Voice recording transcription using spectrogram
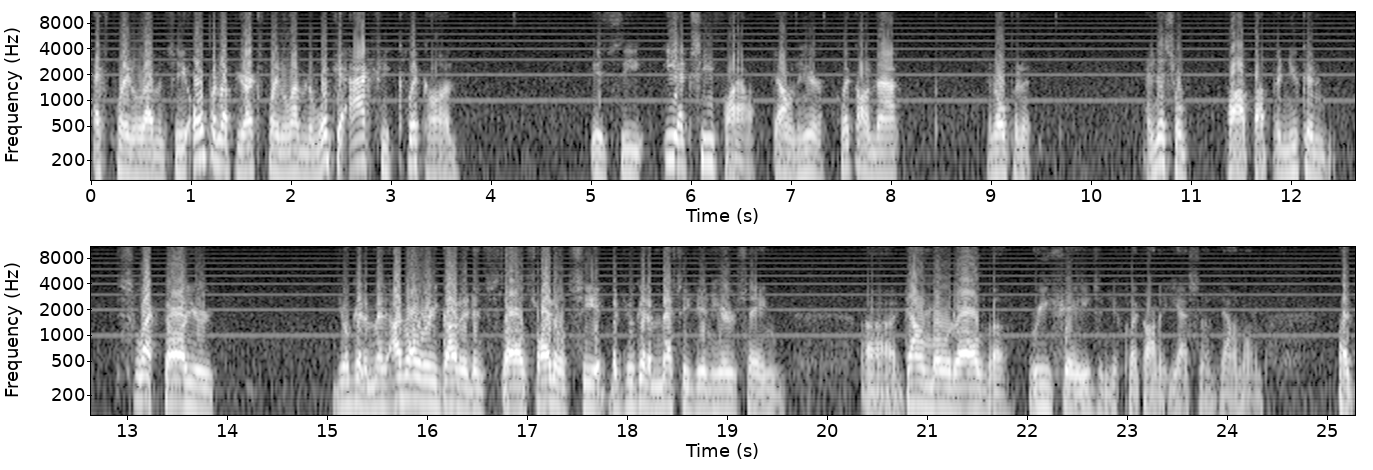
X-Plane 11. So you open up your X-Plane 11 and what you actually click on is the exe file down here. Click on that and open it. And this will pop up and you can select all your you'll get a message. I've already got it installed so I don't see it but you'll get a message in here saying uh, download all the reshades and you click on it yes and download them. But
